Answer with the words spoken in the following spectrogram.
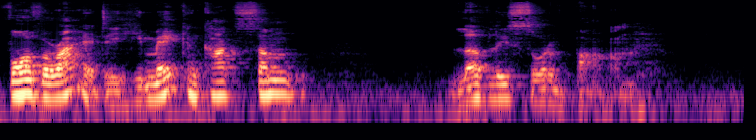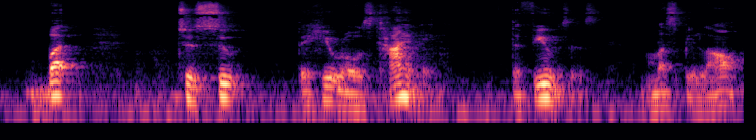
For variety, he may concoct some lovely sort of bomb, but to suit the hero's timing, the fuses must be long.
